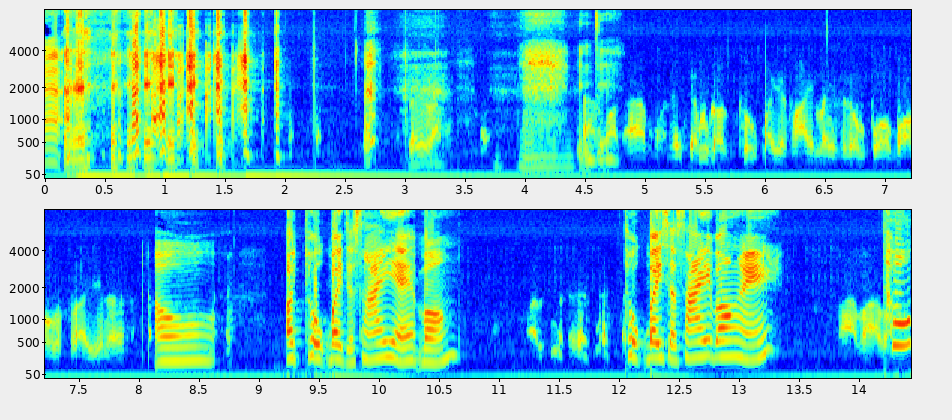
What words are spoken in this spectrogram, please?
ណាអញ្ចឹងអឺបងនេះខ្ញុំរត់ធូប3សរសៃមិនសរុបពោបងស្រីណាអូអុចធូប3សរសៃហ៎បងធូប3សរសៃបងហ៎ ធុក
